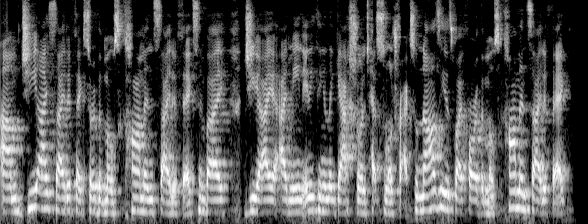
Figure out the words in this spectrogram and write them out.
Um, GI side effects are the most common side effects. And by GI, I mean anything in the gastrointestinal tract. So nausea is by far the most common side effect.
